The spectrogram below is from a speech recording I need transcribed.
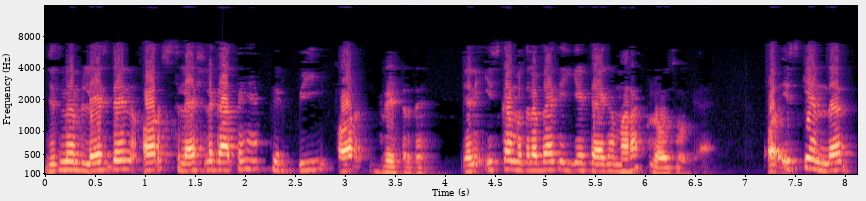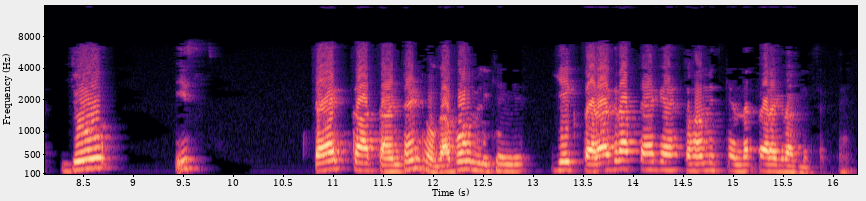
जिसमें हम लेस देन और स्लैश लगाते हैं, फिर पी और ग्रेटर देन यानी इसका मतलब है कि ये टैग हमारा क्लोज हो गया है। और इसके अंदर जो इस टैग का कंटेंट होगा, वो हम लिखेंगे। ये एक पैराग्राफ टैग है तो हम इसके अंदर पैराग्राफ लिख सकते हैं।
